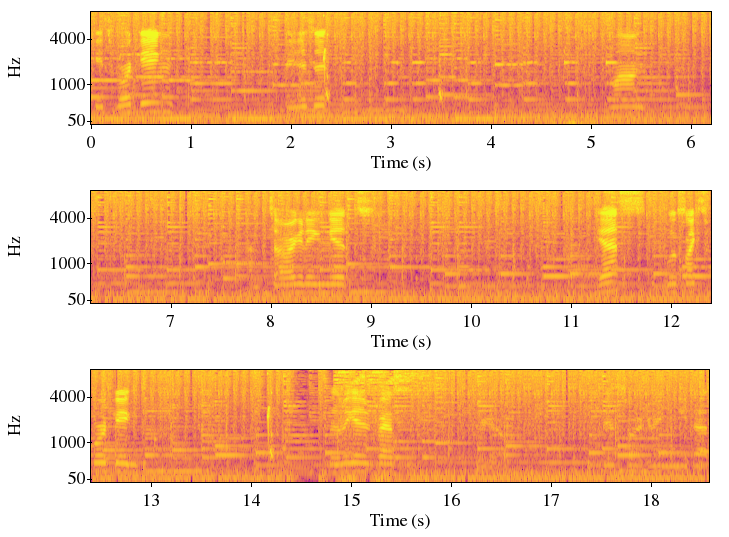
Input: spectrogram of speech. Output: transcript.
Okay, it's working. Wait, is it? Targeting it. Yes, looks like it's working. Let me get it fast. There we go. It's targeting, need that.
